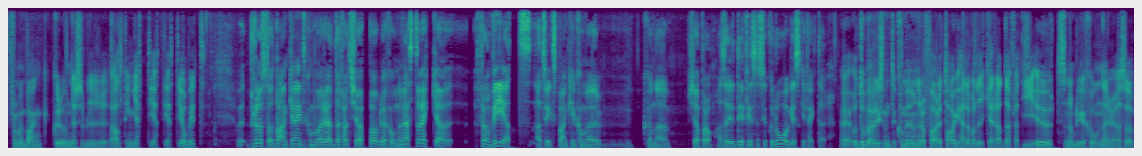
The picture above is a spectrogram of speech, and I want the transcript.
För om en bank går under så blir allting jätte, jätte, jättejobbigt. Plus att bankerna inte kommer vara rädda för att köpa obligationer nästa vecka för de vet att Riksbanken kommer kunna köpa dem. Alltså det, det, finns en psykologisk effekt där. Och då behöver liksom inte kommuner och företag heller vara lika rädda för att ge ut sina obligationer, alltså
